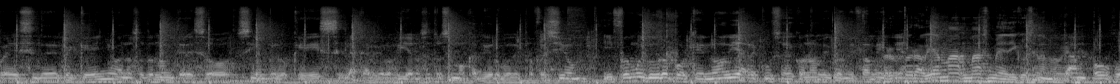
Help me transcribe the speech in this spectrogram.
Pues desde pequeño a nosotros nos interesó siempre lo que es la cardiología. Nosotros somos cardiólogos de profesión y fue muy duro porque no había recursos económicos en mi familia. Pero, pero había más, más médicos en la familia. Tampoco,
